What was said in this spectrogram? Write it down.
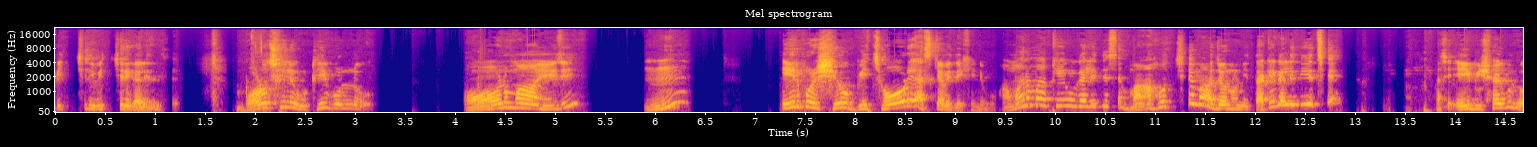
বিচ্ছিরি বিচ্ছিরি গালি দিচ্ছে বড় ছেলে উঠেই বলল, ওর মা এই যে, হুম? এরপরে সেও বিছড়ে আজকে আমি দেখে নেব। আমার মাকেও গালি দিয়েছে, মা হচ্ছে মা জননী, তাকে গালি দিয়েছে? আচ্ছা এই বিষয়গুলো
